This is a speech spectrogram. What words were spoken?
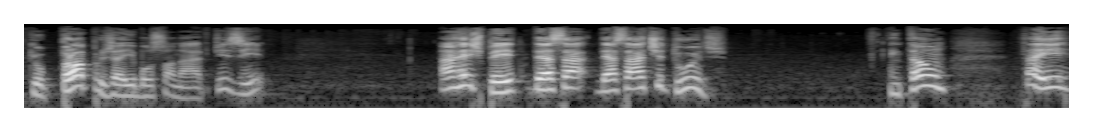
que o próprio Jair Bolsonaro dizia, a respeito dessa, dessa atitude. Então, tá aí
